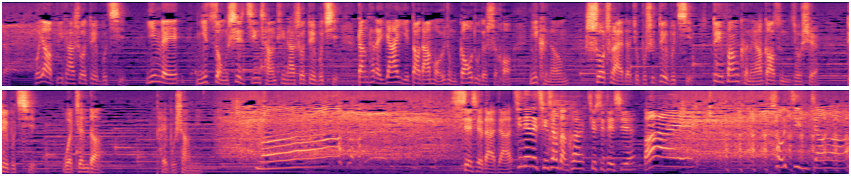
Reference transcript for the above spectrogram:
的，不要逼他说对不起，因为你总是经常听他说对不起。当他的压抑到达某一种高度的时候，你可能说出来的就不是对不起，对方可能要告诉你就是对不起，我真的配不上你。谢谢大家，今天的情商板块就是这些，拜。好紧张啊，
